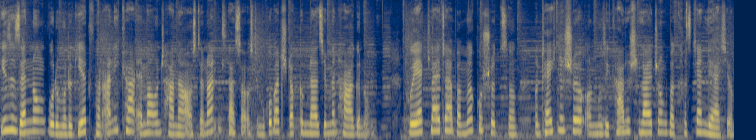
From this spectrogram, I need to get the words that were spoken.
Diese Sendung wurde moderiert von Annika, Emma und Hanna aus der 9. Klasse aus dem Robert-Stock-Gymnasium in Hagenow. Projektleiter war Mirko Schütze und technische und musikalische Leitung war Christian Lerche.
